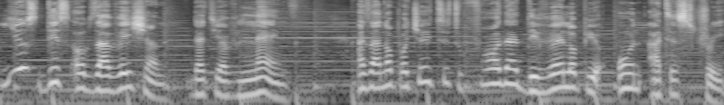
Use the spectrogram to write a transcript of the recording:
Use this observation that you have learned as an opportunity to further develop your own artistry.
